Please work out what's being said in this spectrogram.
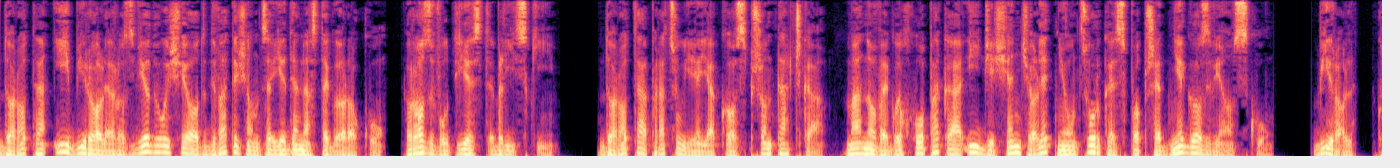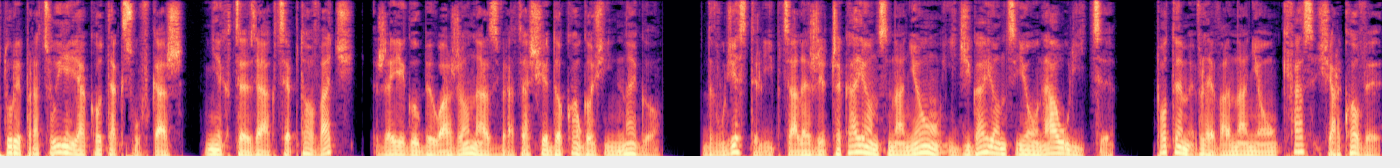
Dorota i Birol rozwiodły się od 2011 roku. Rozwód jest bliski. Dorota pracuje jako sprzątaczka, ma nowego chłopaka i dziesięcioletnią córkę z poprzedniego związku. Birol, który pracuje jako taksówkarz, nie chce zaakceptować, że jego była żona zwraca się do kogoś innego. 20 lipca leży czekając na nią i dźgając ją na ulicy. Potem wlewa na nią kwas siarkowy,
